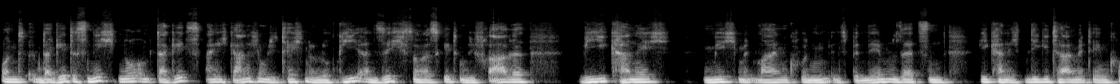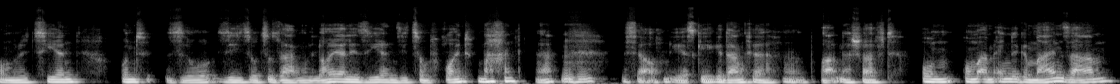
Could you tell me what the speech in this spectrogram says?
Und da geht es nicht nur um, da geht es eigentlich gar nicht um die Technologie an sich, sondern es geht um die Frage, wie kann ich mich mit meinen Kunden ins Benehmen setzen, wie kann ich digital mit denen kommunizieren und so sie sozusagen loyalisieren, sie zum Freund machen. Ja? Mhm. Ist ja auch ein ESG-Gedanke, äh, Partnerschaft, um, um am Ende gemeinsam,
